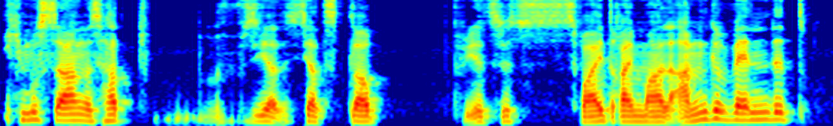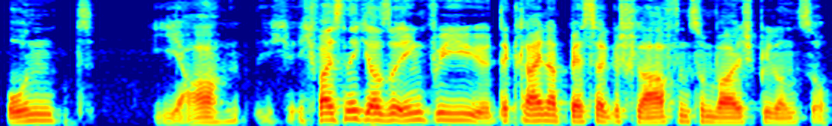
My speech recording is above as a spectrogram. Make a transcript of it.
ich muss sagen, es hat, sie hat, sie hat es, glaube jetzt, jetzt zwei, dreimal angewendet und ja, ich, ich weiß nicht, also irgendwie, der Kleine hat besser geschlafen zum Beispiel und so.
